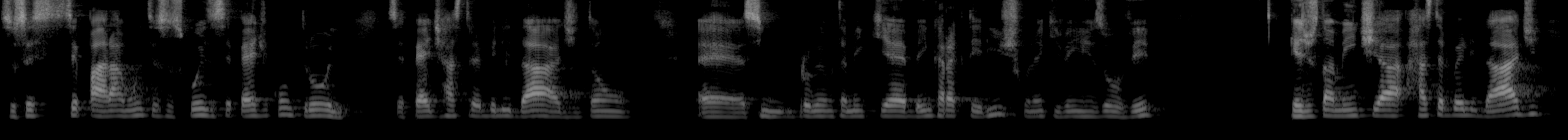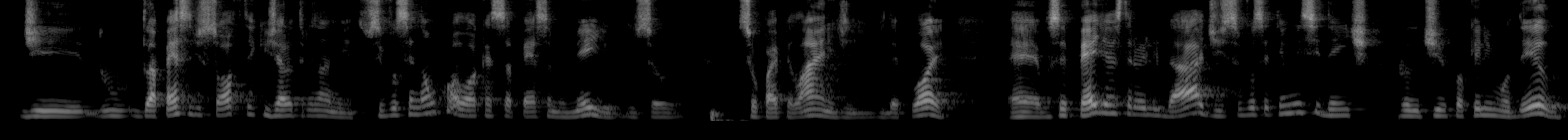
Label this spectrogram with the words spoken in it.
se você separar muito essas coisas, você perde o controle, você perde rastreabilidade. Então, é, assim, um problema também que é bem característico, né, que vem resolver, que é justamente a rastreabilidade de, do, da peça de software que gera o treinamento. Se você não coloca essa peça no meio do seu, seu pipeline de, de deploy, é, você pede rastreabilidade e se você tem um incidente produtivo com aquele modelo,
